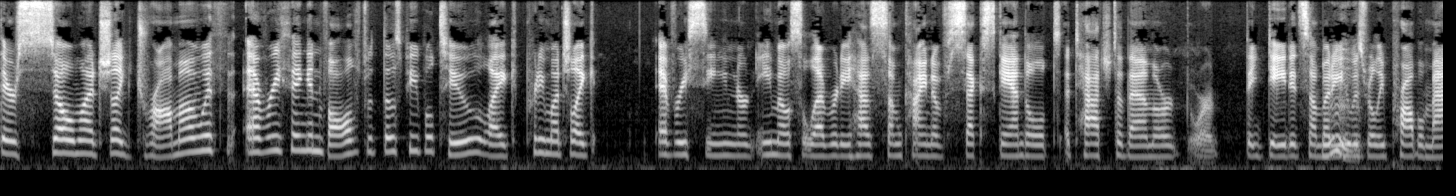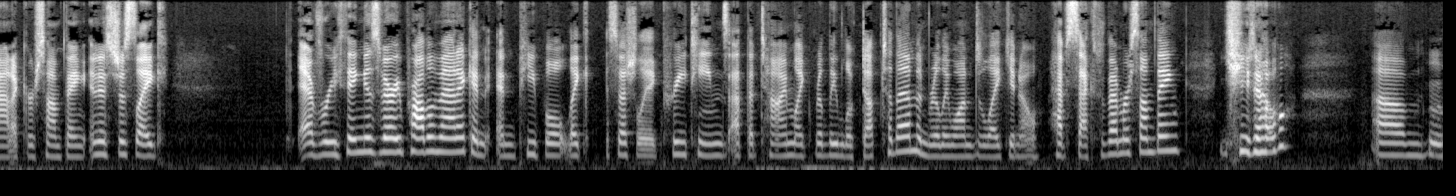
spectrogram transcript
there's so much like drama with everything involved with those people too. Like pretty much like every scene or emo celebrity has some kind of sex scandal t- attached to them or or they dated somebody who was really problematic or something and it's just like everything is very problematic and and people like especially like preteens at the time like really looked up to them and really wanted to like you know have sex with them or something you know um Hmm,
